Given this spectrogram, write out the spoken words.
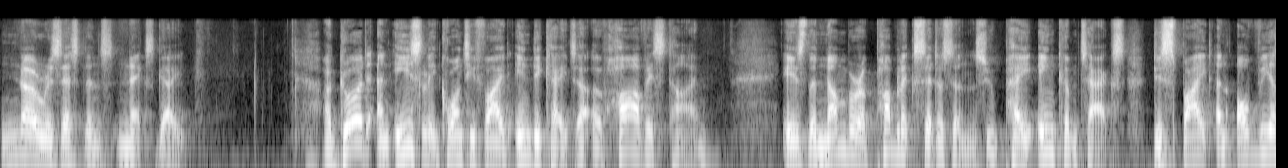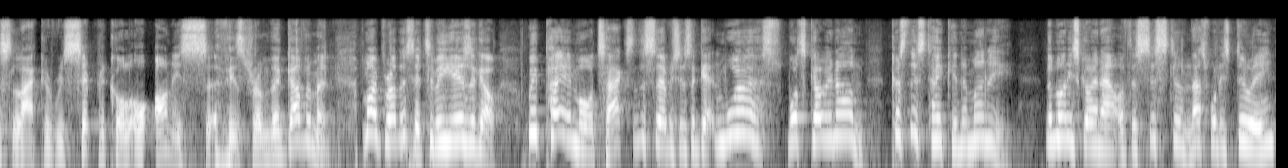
No resistance, next gate. A good and easily quantified indicator of harvest time is the number of public citizens who pay income tax despite an obvious lack of reciprocal or honest service from the government. My brother said to me years ago, we're paying more tax and the services are getting worse. What's going on? Because they're taking the money. The money's going out of the system. That's what it's doing.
